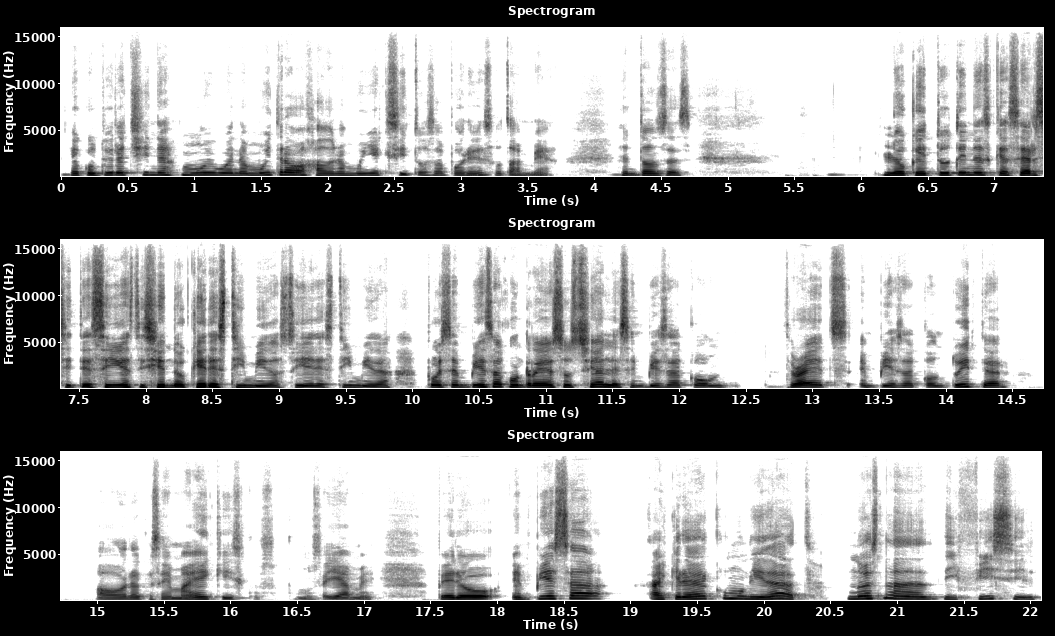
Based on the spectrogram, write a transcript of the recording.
La cultura china es muy buena, muy trabajadora, muy exitosa por eso también. Entonces, lo que tú tienes que hacer si te sigues diciendo que eres tímido, si eres tímida, pues empieza con redes sociales, empieza con threads, empieza con Twitter, ahora que se llama X, como se llame, pero empieza a crear comunidad. No es nada difícil.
